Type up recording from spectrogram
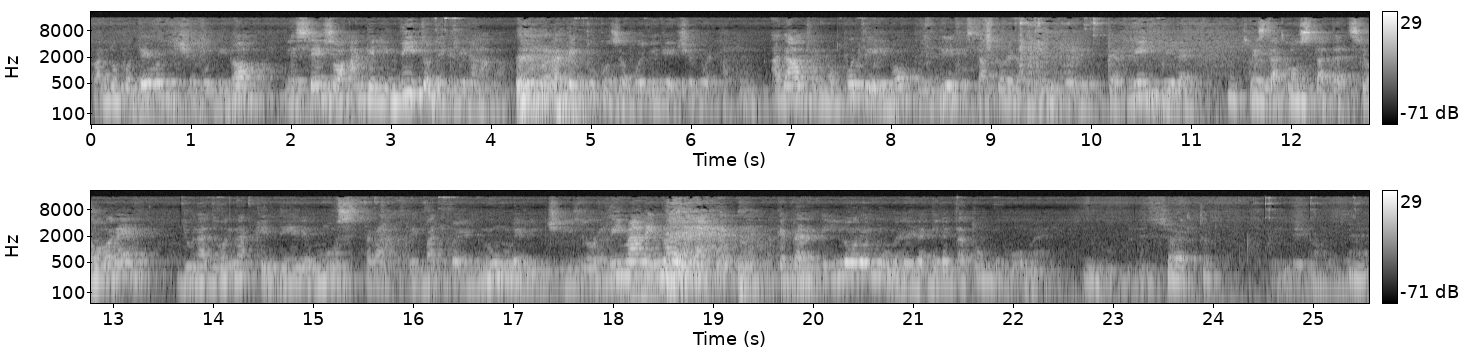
quando potevo dicevo di no, nel senso anche l'invito declinava, perché tu cosa vuoi vedere? Cioè, vuoi, ad altri non potevo, quindi è stato veramente terribile questa constatazione di una donna che deve mostrare, infatti quel numero inciso rimane nome, perché per il loro numero era diventato un nome. Certo. Quindi no. Eh.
